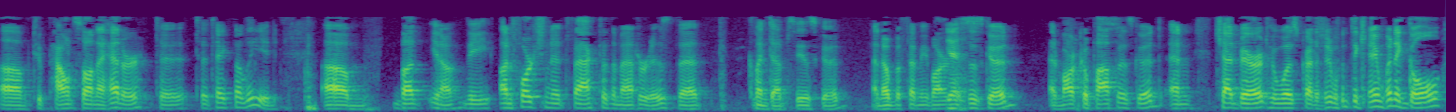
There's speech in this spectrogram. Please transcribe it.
um, to pounce on a header to to take the lead. Um, but you know the unfortunate fact of the matter is that Clint Dempsey is good, and Obafemi Martins yes. is good, and Marco Pappa is good, and Chad Barrett, who was credited with the game-winning goal,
